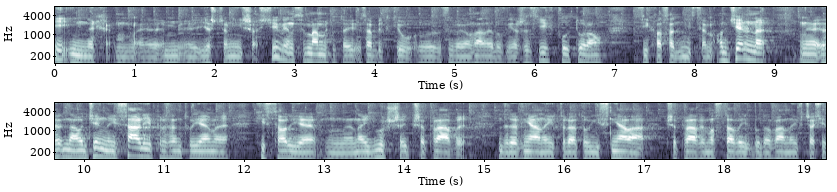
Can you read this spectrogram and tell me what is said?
i innych mm, m, jeszcze mniejszości, więc mamy tutaj zabytki związane również z ich kulturą, z ich osadnictwem. Oddzielne, na oddzielnej sali prezentujemy historię mm, najdłuższej przeprawy drewnianej, która tu istniała, przeprawy mostowej zbudowanej w czasie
